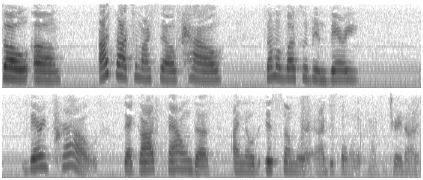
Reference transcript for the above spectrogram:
So um, I thought to myself how some of us have been very very proud that God found us. I know it's somewhere, and I just don't want to concentrate on it,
